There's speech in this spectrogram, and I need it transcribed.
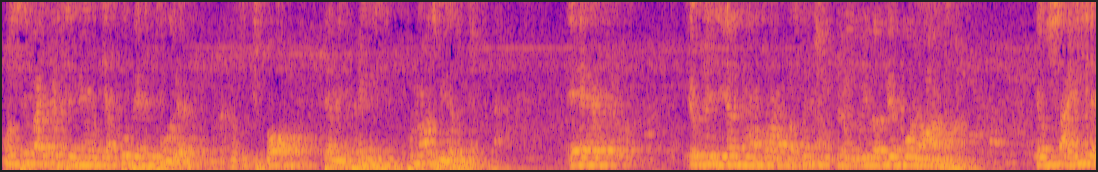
você vai percebendo que a cobertura do futebol pela imprensa, por nós mesmos, é, eu diria de uma forma bastante tranquila, vergonhosa. Eu saía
